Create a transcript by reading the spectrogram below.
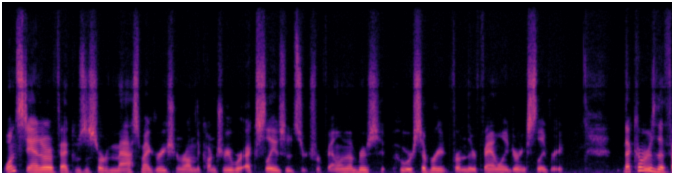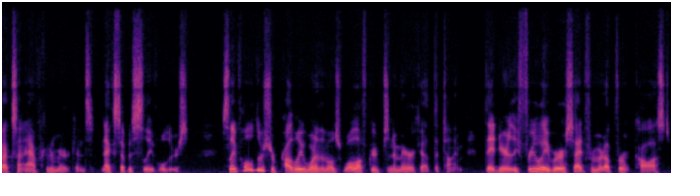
One standout effect was a sort of mass migration around the country where ex slaves would search for family members who were separated from their family during slavery. That covers the effects on African Americans. Next up is slaveholders. Slaveholders were probably one of the most well off groups in America at the time. They had nearly free labor aside from an upfront cost,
